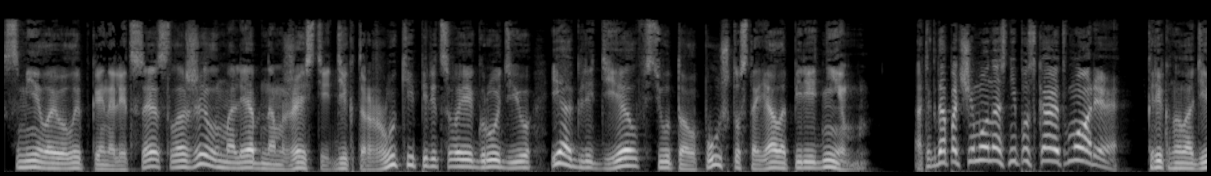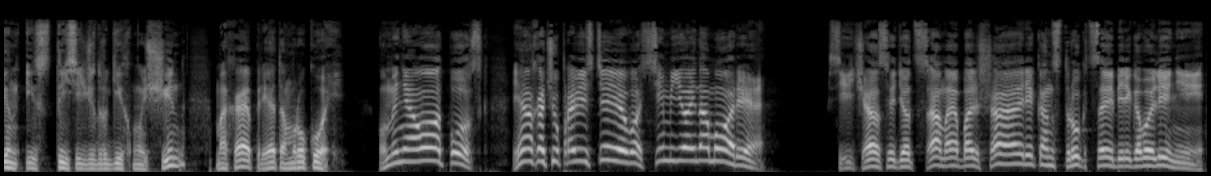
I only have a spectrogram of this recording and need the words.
С милой улыбкой на лице сложил в молебном жесте диктор руки перед своей грудью и оглядел всю толпу, что стояла перед ним. «А тогда почему нас не пускают в море?» — крикнул один из тысяч других мужчин, махая при этом рукой. «У меня отпуск! Я хочу провести его с семьей на море!» Сейчас идет самая большая реконструкция береговой линии.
